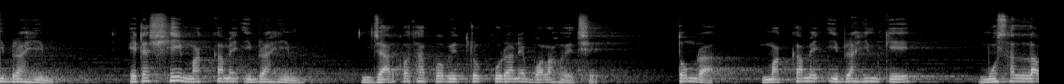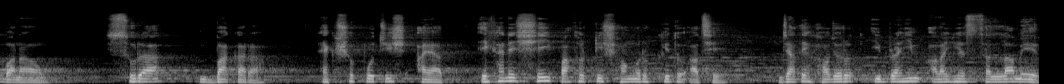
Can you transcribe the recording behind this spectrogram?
ইব্রাহিম, এটা সেই মাক্কামে ইব্রাহিম, যার কথা পবিত্র কোরআনে বলা হয়েছে। তোমরা মাক্কামে ইব্রাহিমকে মুসাল্লা বানাও। সুরা বাকারা, একশো পঁচিশ আয়াত। এখানে সেই পাথরটি সংরক্ষিত আছে, যাতে হজরত ইব্রাহিম আলহিসাল্লামের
